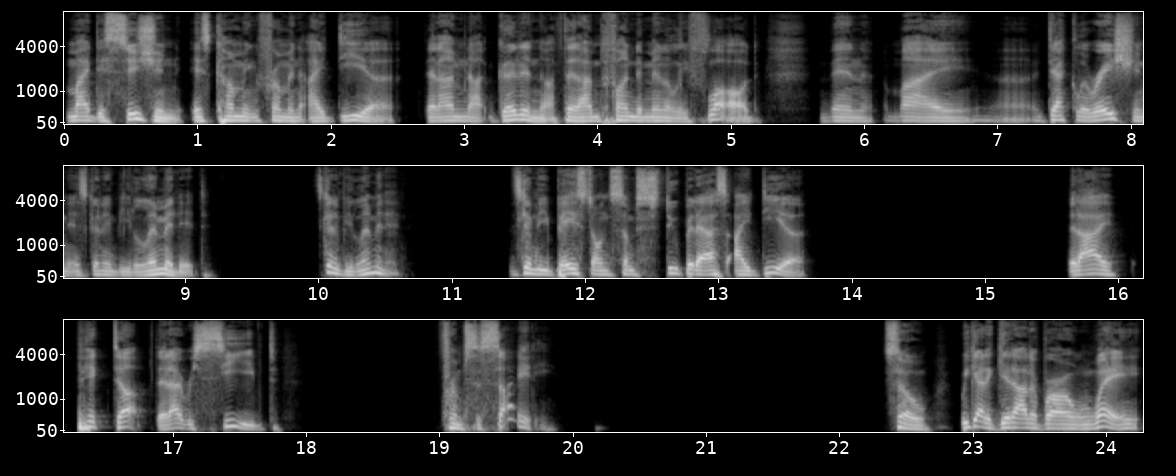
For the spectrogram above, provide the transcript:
my decision is coming from an idea that I'm not good enough, that I'm fundamentally flawed, then my uh, declaration is going to be limited. It's going to be limited. It's going to be based on some stupid ass idea that I picked up, that I received from society. So we got to get out of our own way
